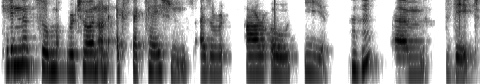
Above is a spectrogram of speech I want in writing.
hin zum Return on Expectations, also ROE, mhm. ähm, bewegt.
